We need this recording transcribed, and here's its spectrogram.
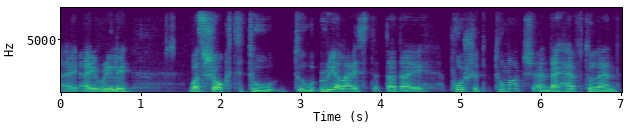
I, I really was shocked to to realize that I pushed it too much, and I have to land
